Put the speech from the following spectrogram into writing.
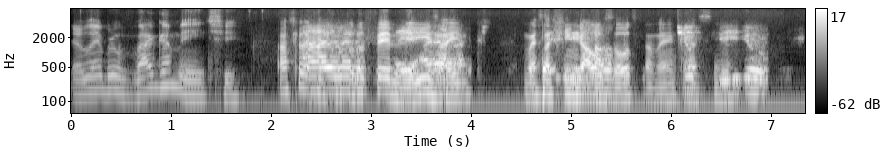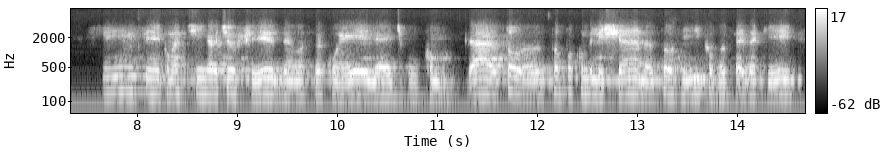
Eu lembro vagamente. Acho que Ah, ele eu fica lembro todo feliz, é, aí é. começa a xingar os outros também. Tio Assim. filho. Sim, sim, aí começa a xingar o tio filho, dizendo umas coisas com ele, aí tipo, como, ah, eu tô, eu tô um pouco me lixando, eu tô rico, eu vou sair daqui.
